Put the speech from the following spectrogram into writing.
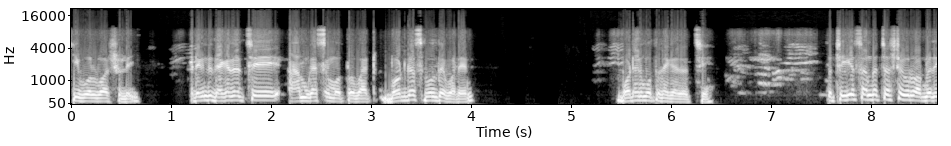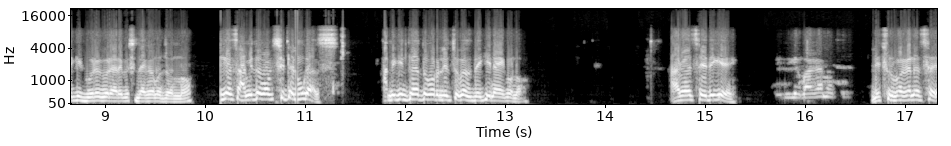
কি বলব আসলে এটা কিন্তু দেখা যাচ্ছে আম গাছের মতো বাট বট গাছ বলতে পারেন বটের মতো দেখা যাচ্ছে। তো ঠিক আছে আমরা চেষ্টা করব আপনাদেরকে ঘুরে ঘুরে আরও কিছু দেখানোর জন্য। ঠিক আছে আমি তো ভাবছি এটা আম গাছ। আমি কিন্তু এত বড় লিচু গাছ দেখি নাই কোনো আরও আছে এদিকে? এদিকে বাগান আছে। লিচুর বাগান আছে?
